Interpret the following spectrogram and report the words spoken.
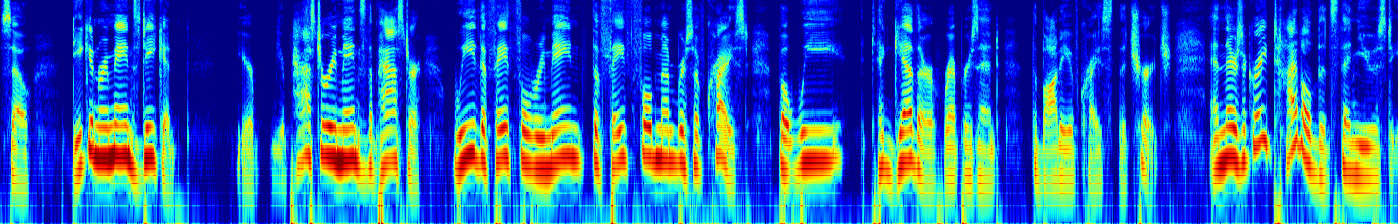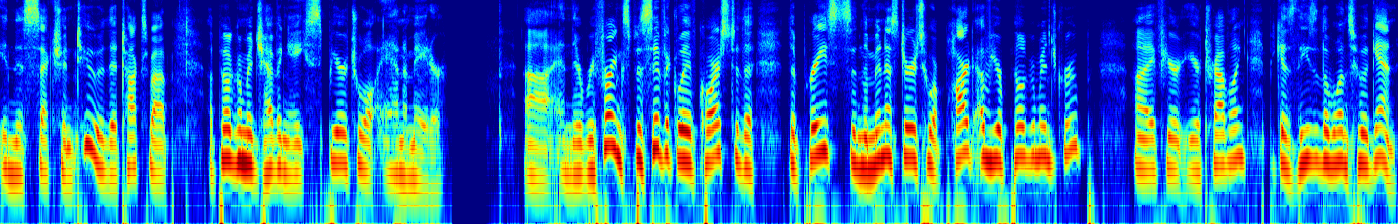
So, deacon remains deacon. Your, your pastor remains the pastor. We, the faithful, remain the faithful members of Christ, but we together represent the body of Christ, the church. And there's a great title that's then used in this section too that talks about a pilgrimage having a spiritual animator. Uh, and they're referring specifically, of course, to the, the priests and the ministers who are part of your pilgrimage group uh, if you're, you're traveling, because these are the ones who, again,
